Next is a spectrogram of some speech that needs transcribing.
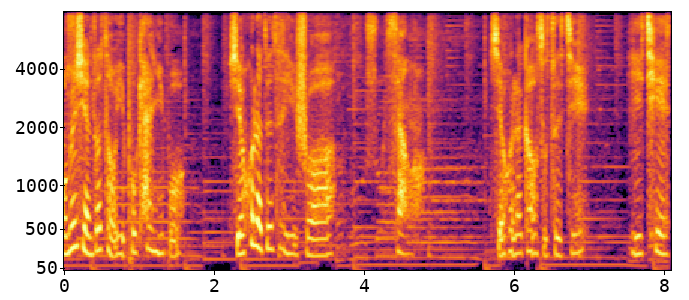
我们选择走一步看一步，学会了对自己说“算了”，学会了告诉自己，一切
